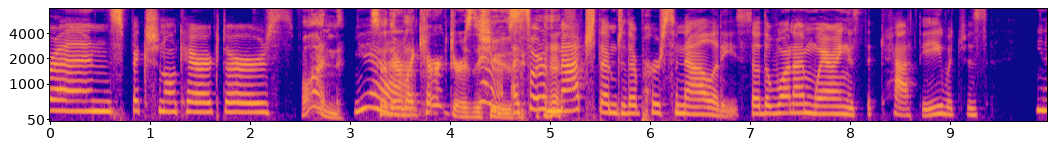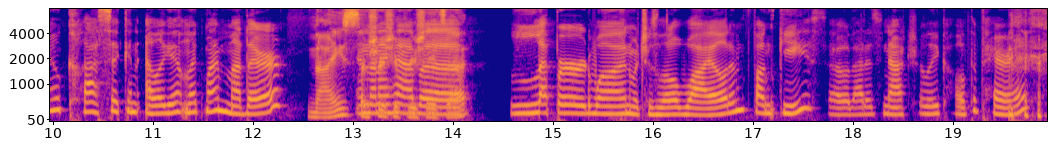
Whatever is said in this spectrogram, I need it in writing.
friends, fictional characters. Fun. Yeah. So they're like characters, the shoes. I sort of match them to their personalities. So the one I'm wearing is the Kathy, which is, you know, classic and elegant like my mother. nice. And I'm then sure I she have appreciates a that. leopard one, which is a little wild and funky. So that is naturally called the Paris.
